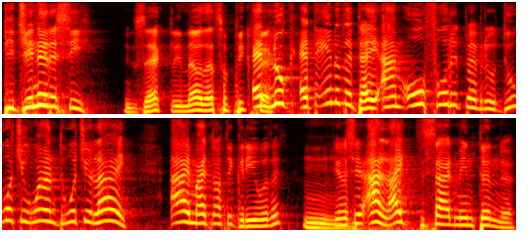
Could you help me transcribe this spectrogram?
Degeneracy. Exactly. No, that's a big And fact. look, at the end of the day, I'm all for it, my bro. Do what you want, do what you like. I might not agree with it. Mm. You what I'm saying? I like the Sidemen Tinder.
